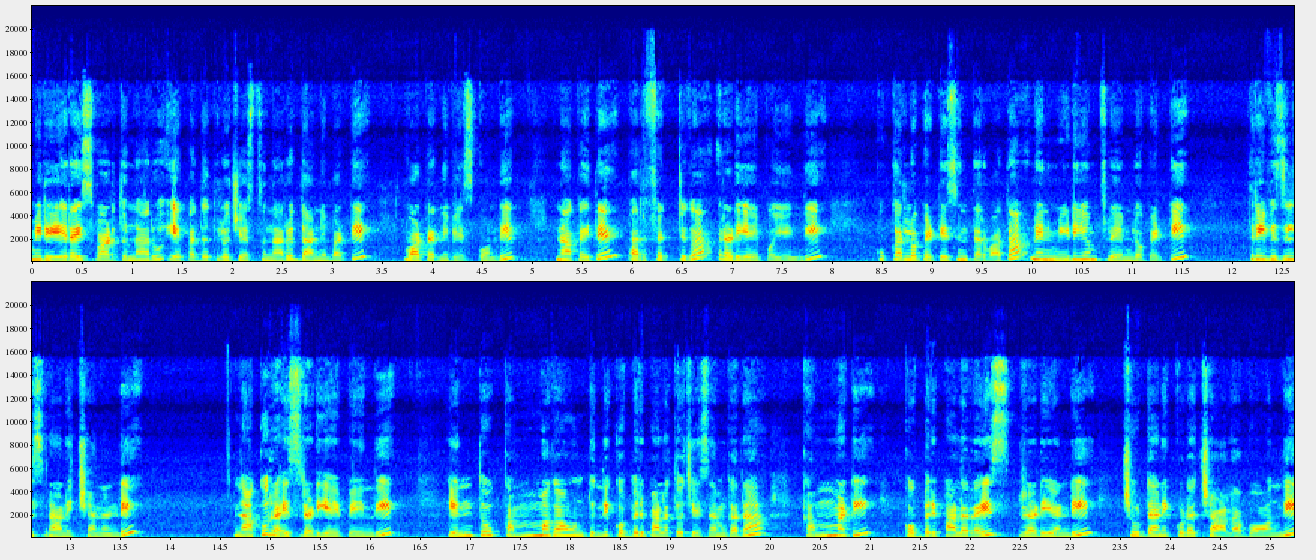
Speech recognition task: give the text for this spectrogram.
మీరు ఏ రైస్ వాడుతున్నారు ఏ పద్ధతిలో చేస్తున్నారు దాన్ని బట్టి వాటర్ని వేసుకోండి. నాకైతే పర్ఫెక్ట్గా రెడీ అయిపోయింది. కుక్కర్లో పెట్టేసిన తర్వాత నేను మీడియం ఫ్లేమ్లో పెట్టి త్రీ విజిల్స్ రానిచ్చానండి. నాకు రైస్ రెడీ అయిపోయింది. ఎంతో కమ్మగా ఉంటుంది. కొబ్బరి పాలతో చేసాం కదా. కమ్మటి కొబ్బరి పాల రైస్ రెడీ అండి. చూడ్డానికి కూడా చాలా బాగుంది.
